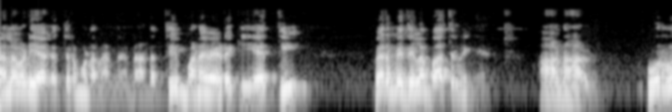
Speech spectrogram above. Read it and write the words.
நல்லபடியாக திருமணம் நடத்தி மனவேடைக்கு ஏற்றி வேற பேத்தையெல்லாம் பார்த்துருவீங்க. ஆனால் பூர்வ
